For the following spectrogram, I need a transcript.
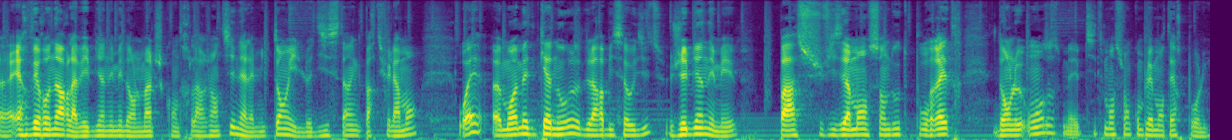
Euh, Hervé Renard l'avait bien aimé dans le match contre l'Argentine, à la mi-temps il le distingue particulièrement. Ouais, euh, Mohamed Kano de l'Arabie Saoudite, j'ai bien aimé, pas suffisamment sans doute pour être dans le 11, mais petite mention complémentaire pour lui.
